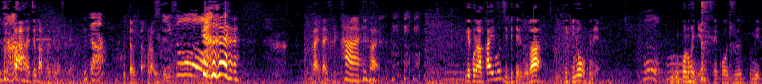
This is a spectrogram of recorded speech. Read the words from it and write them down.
撃った？ああ、ちょっと当たりましたね。撃った？撃った撃った。ほら、撃ってるい。そう。はい、大好きです。はい。はい。で、この赤い文字で出てるのが敵の船。向こうの方に見えますね。こうずーっと見える。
